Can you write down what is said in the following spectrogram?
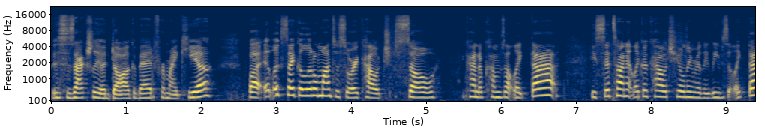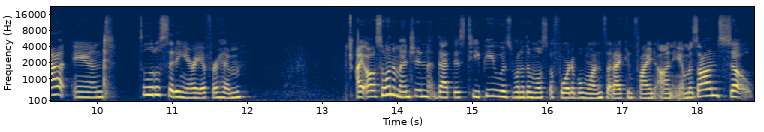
this is actually a dog bed from ikea but it looks like a little montessori couch. So it kind of comes out like that. He sits on it like a couch. He only really leaves it like that and it's a little sitting area for him I also want to mention that this teepee was one of the most affordable ones that I can find on Amazon. So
